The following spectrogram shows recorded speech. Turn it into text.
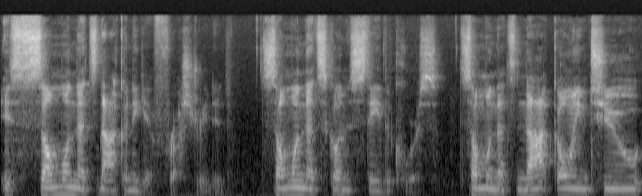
is someone that's not going to get frustrated. Someone that's going to stay the course. Someone that's not going to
